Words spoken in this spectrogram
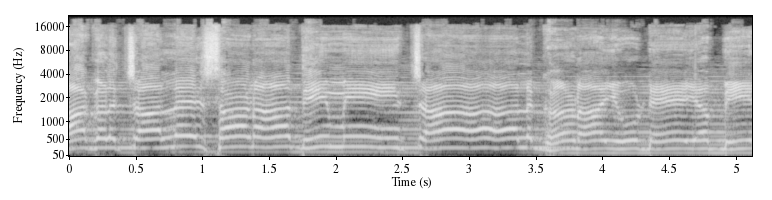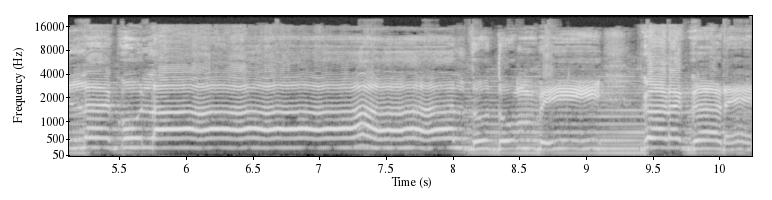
આગળ ચાલે સાણા ધીમી ચાલ ઘણા ઉડે બિલ ગુલાલ. દુદુંબી ગડગડે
